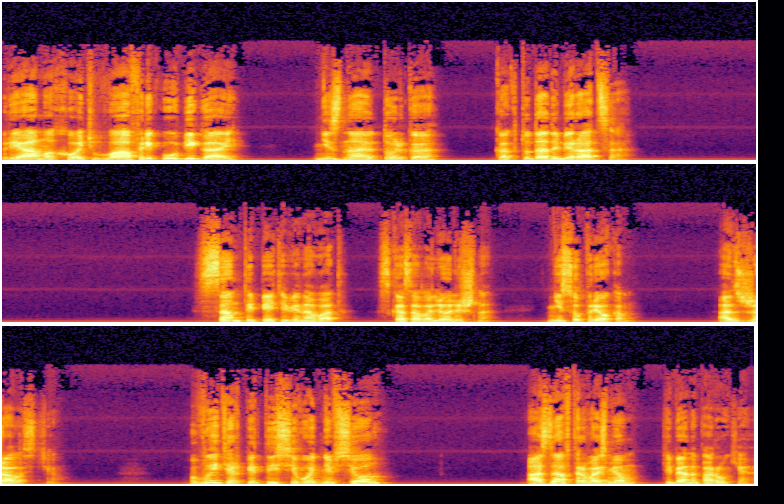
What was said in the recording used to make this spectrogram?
«Прямо хоть в Африку убегай. Не знаю только, как туда добираться». «Сам ты, Петя, виноват», — сказала Лёлишна, не с упреком, а с жалостью. «Вытерпи ты сегодня все, а завтра возьмем тебя на поруки.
